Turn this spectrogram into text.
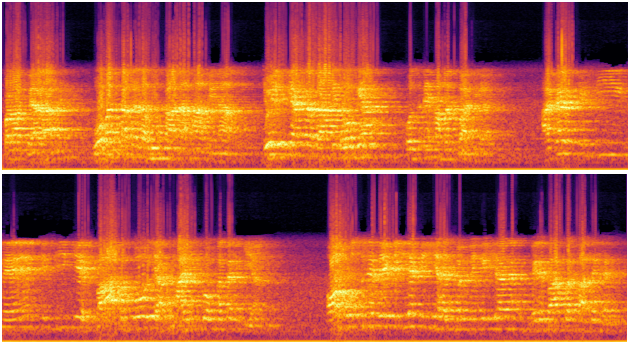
بڑا پیارا ہے۔ وہ بس کا لہو کانا آمینا جو اس کے اندر داخل ہو گیا، اس نے امن پا لیا۔ اگر کسی نے کسی کے باپ کو یا بھائی کو قتل کیا اور اس نے دیکھ لیا کہ یہ حج کرنے کے لیے میرے باپ کا قاتل ہے۔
